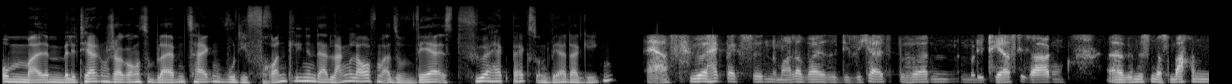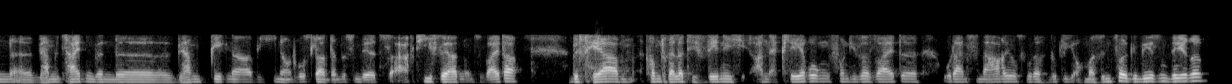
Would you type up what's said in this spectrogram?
um mal im militärischen Jargon zu bleiben, zeigen, wo die Frontlinien da langlaufen? Also wer ist für Hackbacks und wer dagegen? Ja, für Hackbacks sind normalerweise die Sicherheitsbehörden Militärs, die sagen, äh, wir müssen was machen, äh, wir haben eine Zeitenwende, wir haben Gegner wie China und Russland, da müssen wir jetzt aktiv werden und so weiter. Bisher kommt relativ wenig an Erklärungen von dieser Seite oder an Szenarios, wo das wirklich auch mal sinnvoll gewesen wäre.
